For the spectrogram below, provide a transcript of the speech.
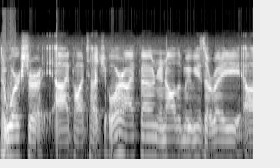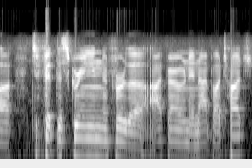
It works for iPod Touch or iPhone and all the movies are ready uh, to fit the screen for the iPhone and iPod Touch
